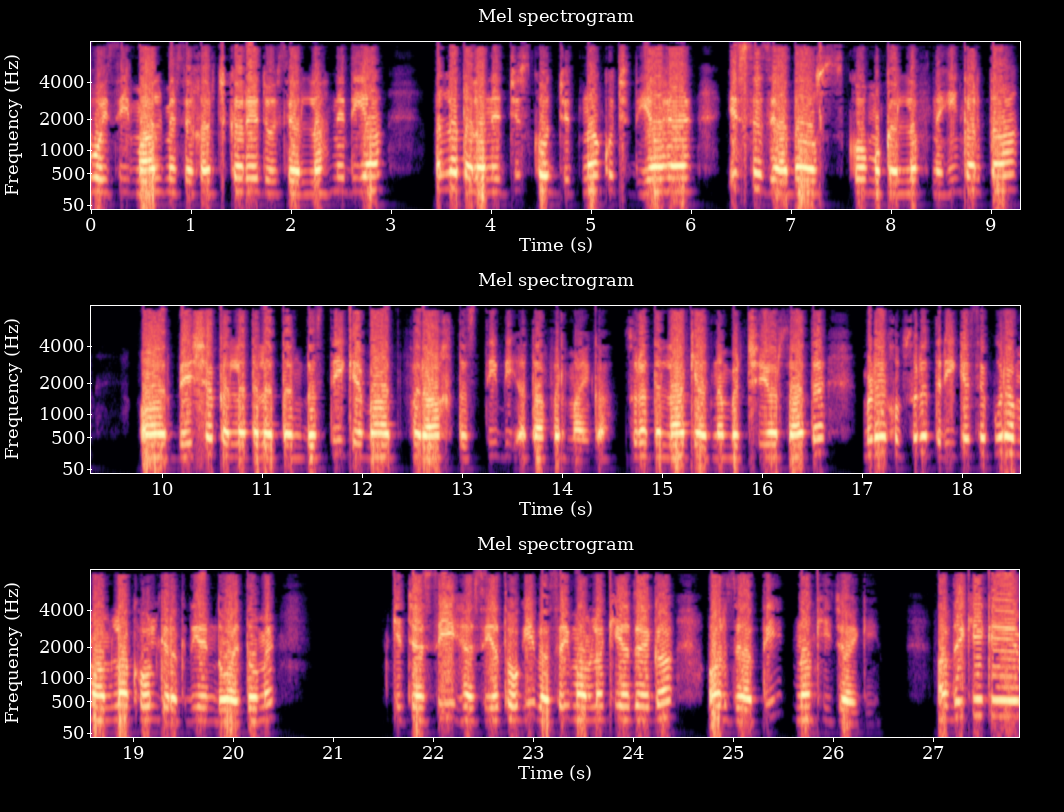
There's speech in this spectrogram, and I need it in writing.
وہ اسی مال میں سے خرچ کرے جو اسے اللہ نے دیا۔ اللہ تعالیٰ نے جس کو جتنا کچھ دیا ہے، اس سے زیادہ اس کو مکلف نہیں کرتا۔ اور بے شک اللہ تعالیٰ تنگ دستی کے بعد فراخ دستی بھی عطا فرمائے گا۔ صورت اللہ کی عد نمبر چھ اور سات ہے۔ بڑے خوبصورت طریقے سے پورا معاملہ کھول کے رکھ دیا ان دو آیتوں میں کہ جیسی حیثیت ہوگی ویسے ہی معاملہ کیا جائے گا اور زیادتی نہ کی جائے گی۔ اب دیکھیے کہ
